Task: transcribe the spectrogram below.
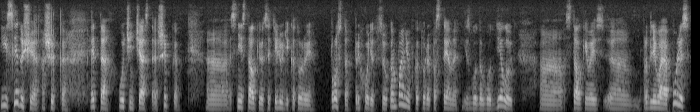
И следующая ошибка, это очень частая ошибка, э, с ней сталкиваются те люди, которые просто приходят в свою компанию, в которой постоянно из года в год делают, э, сталкиваясь, э, продлевая полис,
